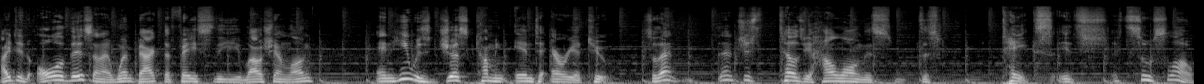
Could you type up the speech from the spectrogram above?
I did all of this and I went back to face the Lao Shan Lung, and he was just coming into Area 2. So that that just tells you how long this this takes. It's it's so slow.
